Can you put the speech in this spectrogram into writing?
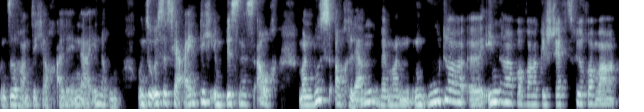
Und so haben dich auch alle in Erinnerung. Und so ist es ja eigentlich im Business auch. Man muss auch lernen, wenn man ein guter äh, Inhaber war, Geschäftsführer war,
